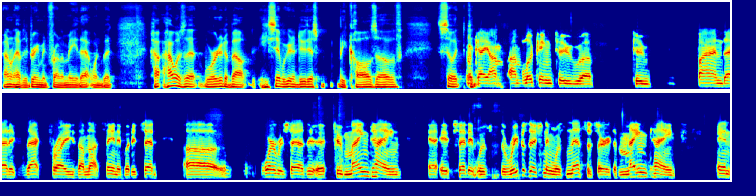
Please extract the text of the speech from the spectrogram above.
I don't have the dream in front of me that one, but how how was that worded? About he said we're going to do this because of. So it. Can, okay, I'm I'm looking to uh, to find that exact phrase. I'm not seeing it, but it said uh, wherever it says it, to maintain. It said it was the repositioning was necessary to maintain and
